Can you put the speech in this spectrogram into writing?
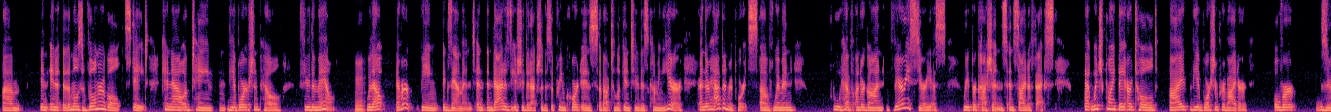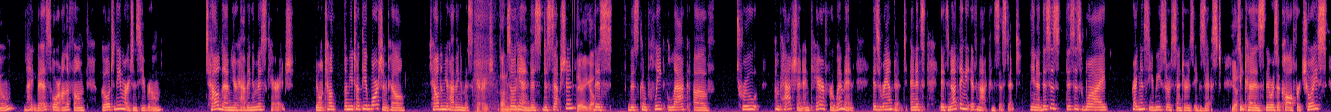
um, in, in the most vulnerable state can now obtain the abortion pill through the mail mm. without ever being examined. And, and that is the issue that actually the Supreme Court is about to look into this coming year. And there have been reports of women who have undergone very serious repercussions and side effects, at which point they are told by the abortion provider over Zoom, like this, or on the phone go to the emergency room, tell them you're having a miscarriage. Don't tell them you took the abortion pill. Tell them you're having a miscarriage. So again, this deception, there you go. This this complete lack of true compassion and care for women is rampant and it's it's nothing if not consistent. You know, this is this is why pregnancy resource centers exist. Yes. Because there was a call for choice.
